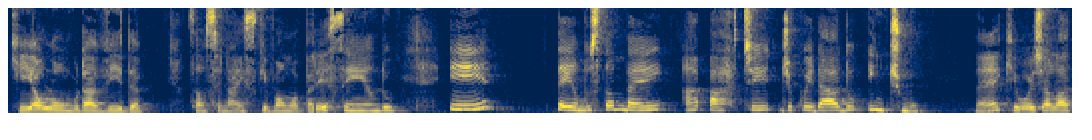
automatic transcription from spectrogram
que ao longo da vida são sinais que vão aparecendo, e temos também a parte de cuidado íntimo, né, que hoje ela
